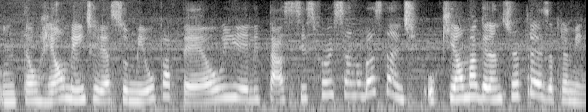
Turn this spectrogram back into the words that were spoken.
Então, realmente, ele assumiu o papel e ele tá se esforçando bastante o que é uma grande surpresa para mim,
